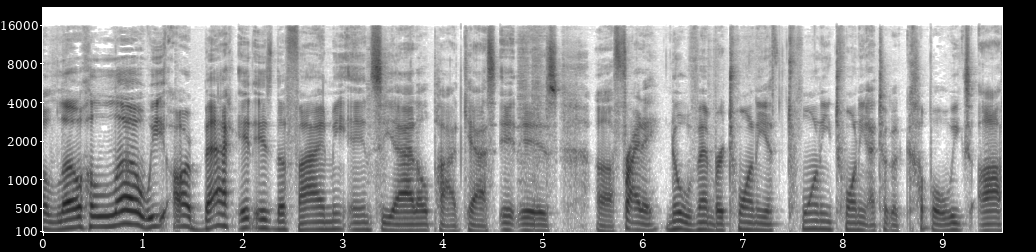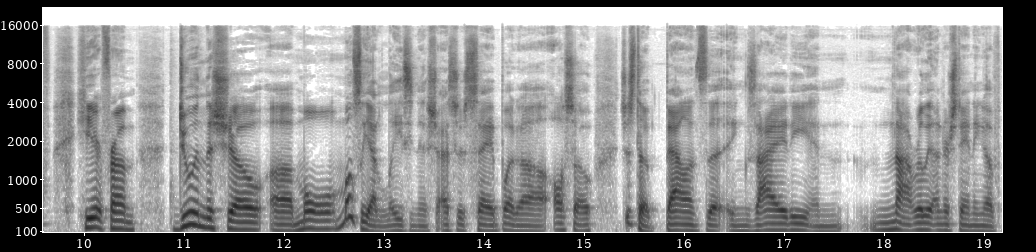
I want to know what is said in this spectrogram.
Hello, hello. We are back. It is the Find Me in Seattle podcast. It is uh, Friday, November 20th, 2020. I took a couple of weeks off here from doing the show, uh, more, mostly out of laziness, I should say, but uh, also just to balance the anxiety and not really understanding of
